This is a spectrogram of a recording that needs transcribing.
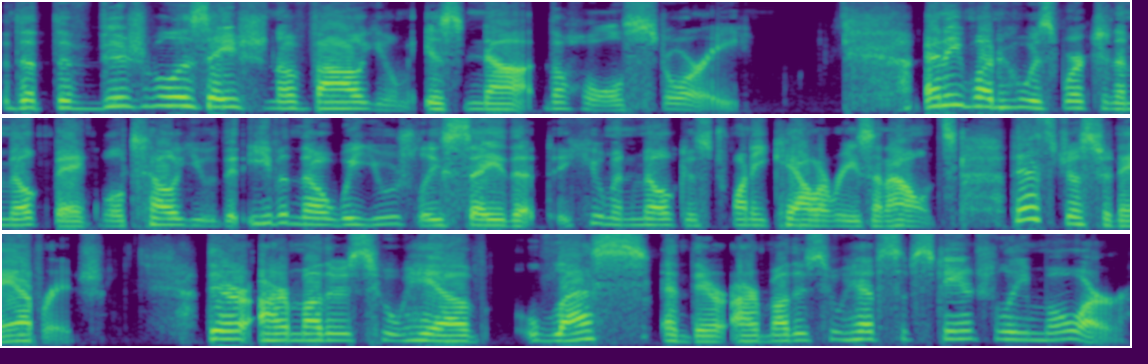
that the visualization of volume is not the whole story. Anyone who has worked in a milk bank will tell you that even though we usually say that human milk is 20 calories an ounce, that's just an average. There are mothers who have less, and there are mothers who have substantially more.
